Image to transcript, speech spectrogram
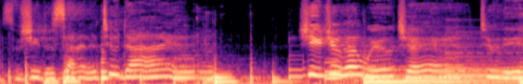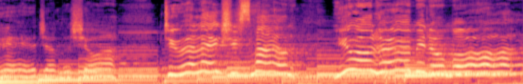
So she decided to die. She drew her wheelchair to the edge of the shore. To her legs she smiled, You won't hurt me no more.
